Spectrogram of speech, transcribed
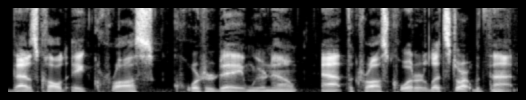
That is called a cross quarter day. We are now at the cross quarter. Let's start with that.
